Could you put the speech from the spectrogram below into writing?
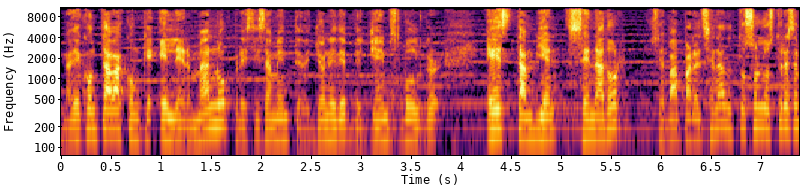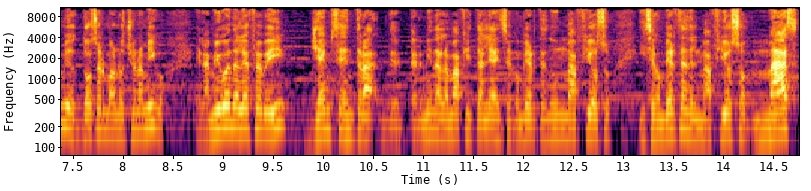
nadie contaba con que el hermano precisamente de Johnny Depp, de James Bulger, es también senador. Se va para el Senado. Entonces son los tres amigos, dos hermanos y un amigo. El amigo en el FBI, James entra, termina la mafia italiana y se convierte en un mafioso y se convierte en el mafioso más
